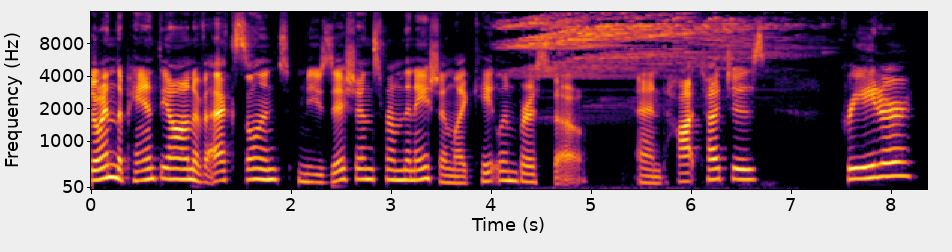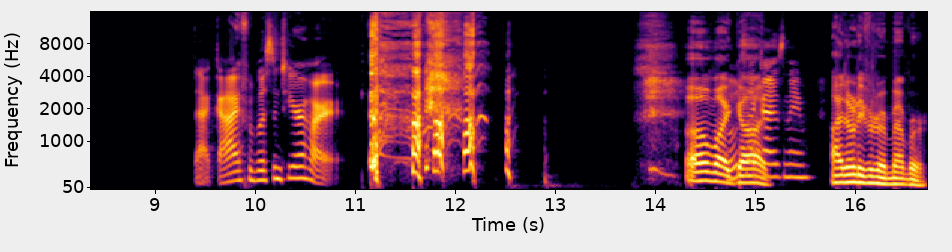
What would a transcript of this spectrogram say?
Join the pantheon of excellent musicians from the nation like Kaitlyn Bristowe and Hot Touches creator, that guy from Listen to Your Heart. Oh my what God. that guy's name? I don't even remember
